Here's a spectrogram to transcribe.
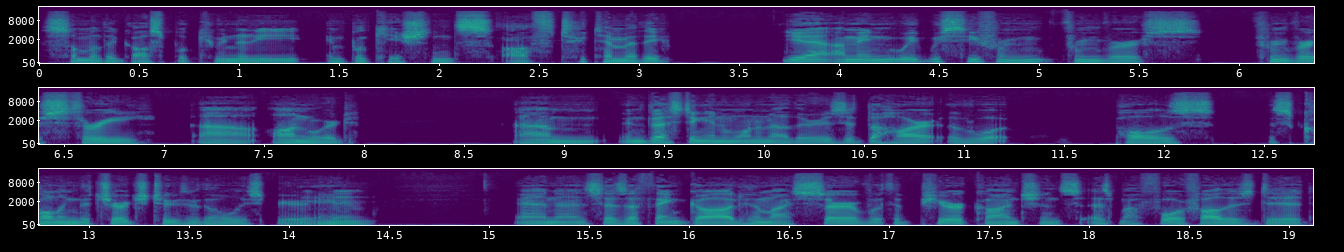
some of the gospel community implications of two Timothy? Yeah, I mean, we, we see from from verse from verse three uh, onward, um, investing in one another is at the heart of what Paul is, calling the church to through the Holy Spirit. Mhm. And it says, I thank God whom I serve with a pure conscience, as my forefathers did,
